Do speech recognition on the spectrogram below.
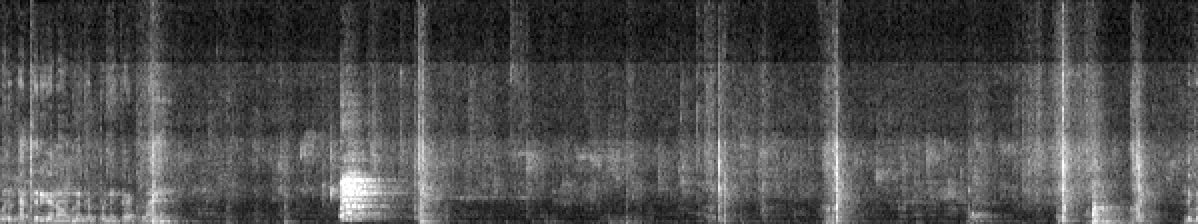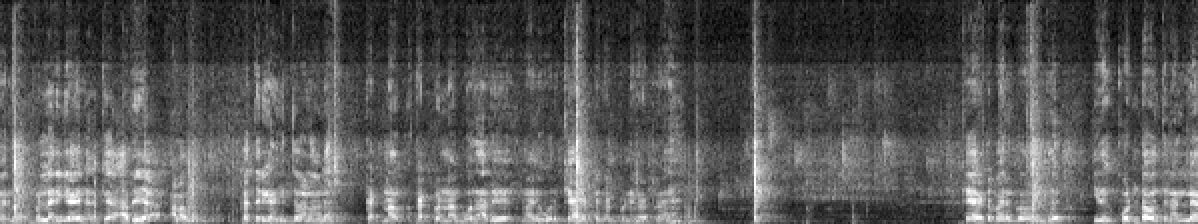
ஒரு கத்திரிக்காய் நான் உங்களை கட் பண்ணி காட்டுறேன். இது பாருங்கள் வெள்ளரிக்காயில் அதே அளவு. கத்திரிக்காய் இந்த அளவில் கட்னா கட் பண்ணால் போதும். அதே மாதிரி ஒரு கேரட்டை கட் பண்ணி காட்டுறேன். கேரட் பாருங்க வந்து இது கொண்டை வந்து நல்ல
